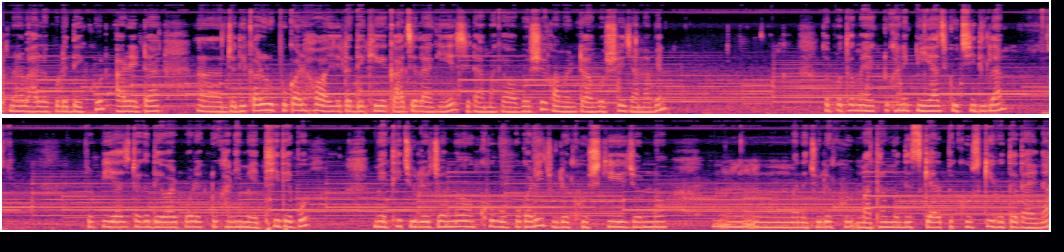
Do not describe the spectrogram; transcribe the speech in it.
আপনারা ভালো করে দেখুন। আর এটা যদি কারোর উপকার হয়, যেটা দেখে কাজে লাগিয়ে, সেটা আমাকে অবশ্যই কমেন্টে অবশ্যই জানাবেন। তো প্রথমে একটুখানি পেঁয়াজ কুচিয়ে দিলাম। তো পেঁয়াজটাকে দেওয়ার পর একটুখানি মেথি দেব। মেথি চুলের জন্য খুব উপকারী। চুলের খুশকির জন্য মানে চুলে মাথার মধ্যে স্ক্যাল্পে খুশকি হতে দেয় না।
